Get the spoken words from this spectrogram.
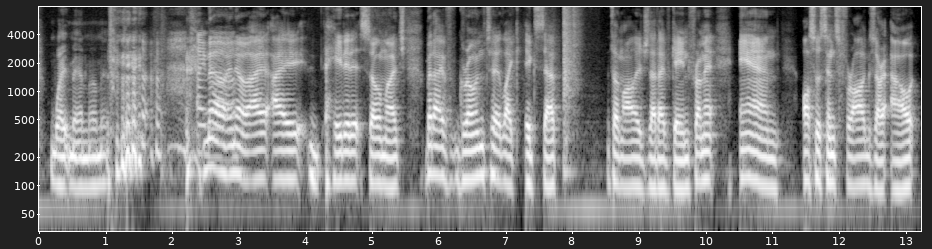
White man moment. I No, I know. I I hated it so much, but I've grown to like accept the knowledge that I've gained from it, and also since frogs are out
